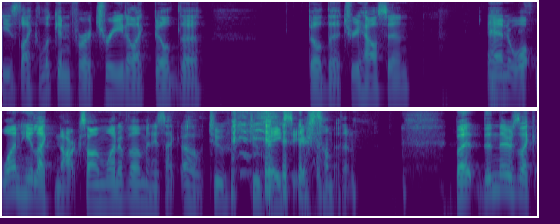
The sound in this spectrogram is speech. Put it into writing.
he's like looking for a tree to like build the build the treehouse in, and w- one he like knocks on one of them, and he's like, oh, too too bassy or something. But then there's like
